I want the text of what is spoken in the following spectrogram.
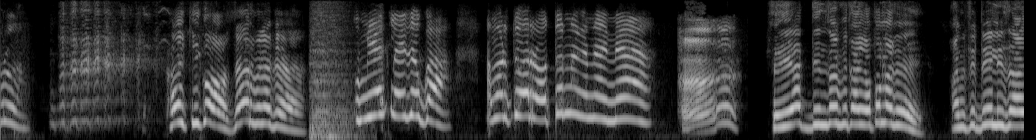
বললাম। কি কর যার বেলাকে। তুমি একলাই যাও গা আমার তো আর অত নাই না? সেই একদিন যাবি তাই অত লাগে? আমি তো ডেইলি যাই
